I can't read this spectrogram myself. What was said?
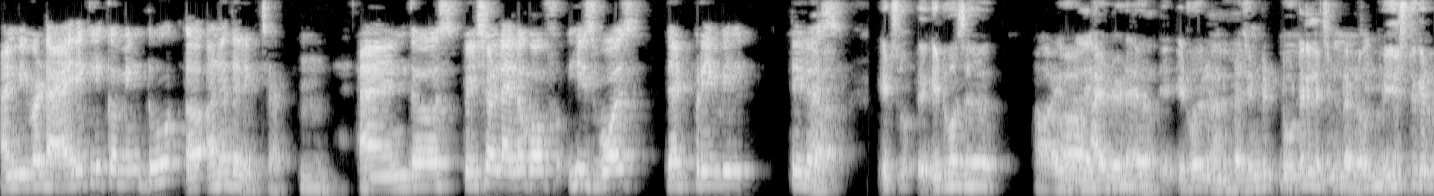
and we were directly coming to uh, another lecture. Hmm. and the special dialogue of his was that prem will tell us. It's it was a uh, it was uh, I legendary don't know, dialogue. it it was Yeah. legendary, totally legendary dialogue. We used to get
